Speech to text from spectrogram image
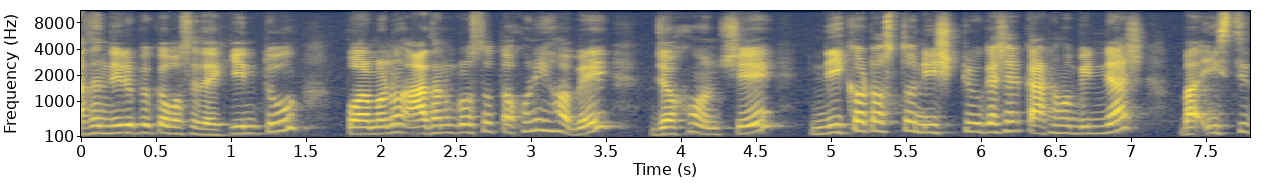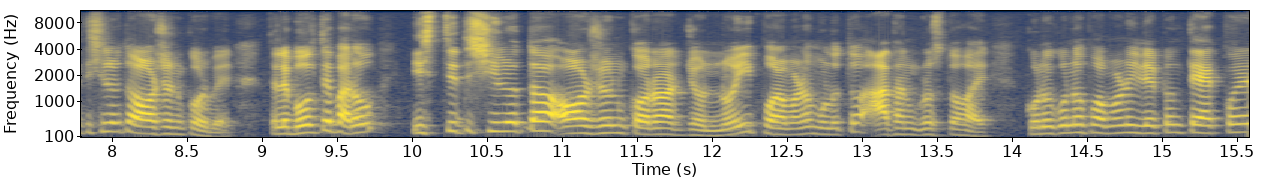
আধান নিরপেক্ষ অবস্থায় থাকে, কিন্তু পরমাণু আধানগ্রস্ত তখনই হবে যখন সে নিকটস্থ নিষ্ক্রিয় গ্যাসের কাঠামো বিন্যাস বা স্থিতিশীলতা অর্জন করবে। তাহলে বলতে পারো, স্থিতিশীলতা অর্জন করার জন্যই পরমাণু মূলত আধানগ্রস্ত হয়। কোনো কোনো পরমাণু ইলেকট্রন ত্যাগ করে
